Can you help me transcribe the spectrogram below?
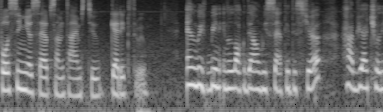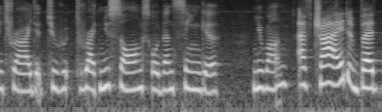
forcing yourself sometimes to get it through. And we've been in lockdown recently this year. Have you actually tried to, to write new songs or even sing a new one? I've tried, but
